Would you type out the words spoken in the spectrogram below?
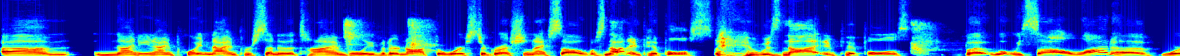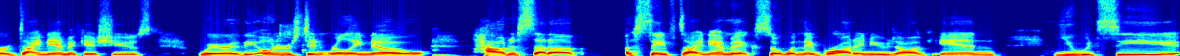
Um, 99.9% of the time, believe it or not, the worst aggression I saw was not in pit bulls. it was not in pit bulls. But what we saw a lot of were dynamic issues where the owners didn't really know how to set up a safe dynamic. So when they brought a new dog in, you would see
